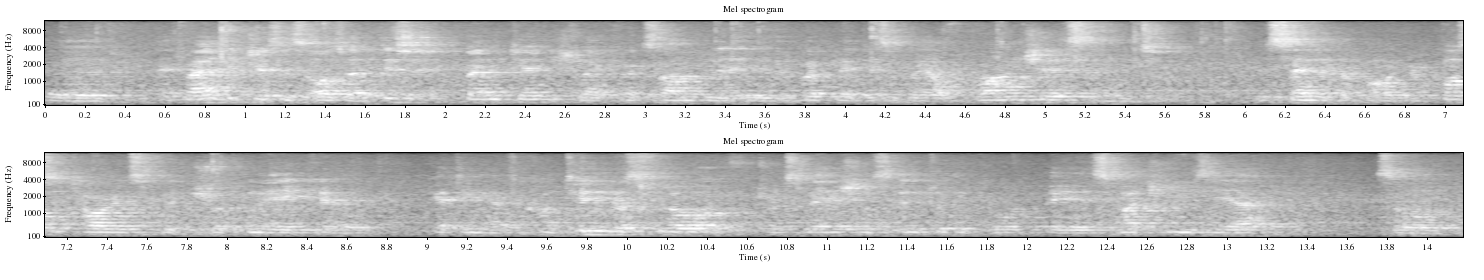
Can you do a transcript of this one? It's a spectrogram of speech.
uh, advantages is also a disadvantage, like for example, the Weblate is aware of branches and is centered about repositories, which should make uh, getting a continuous flow of translations into the code base much easier. So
